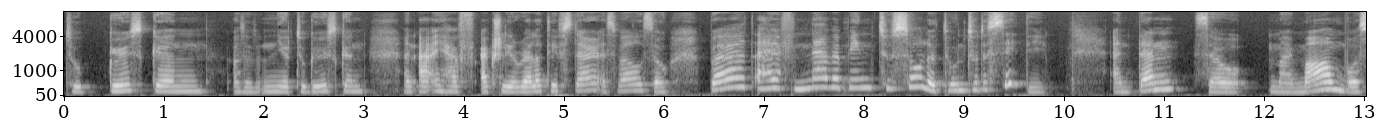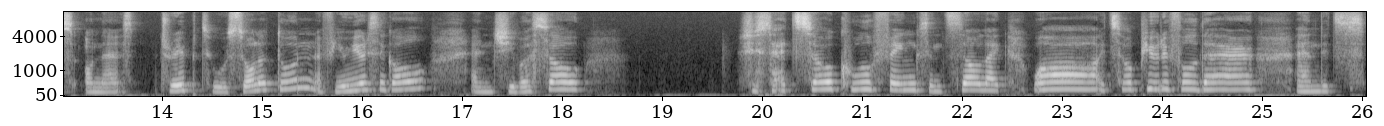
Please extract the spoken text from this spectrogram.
to Gösgen also near to Gösgen and I have actually relatives there as well so but I have never been to Solothurn to the city. And then so my mom was on a trip to Solothurn a few years ago and she was so she said so cool things and so like wow it's so beautiful there and it's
